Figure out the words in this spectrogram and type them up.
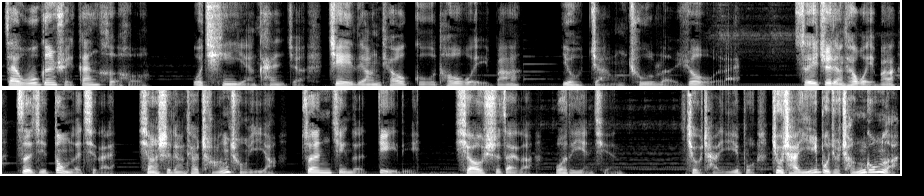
在无根水干涸后，我亲眼看着这两条骨头尾巴又长出了肉来，随之两条尾巴自己动了起来，像是两条长虫一样钻进了地里，消失在了我的眼前。就差一步，就差一步就成功了。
